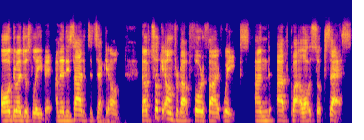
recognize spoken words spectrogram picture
or do I just leave it? And I decided to take it on. Now I've took it on for about four or five weeks and had quite a lot of success.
